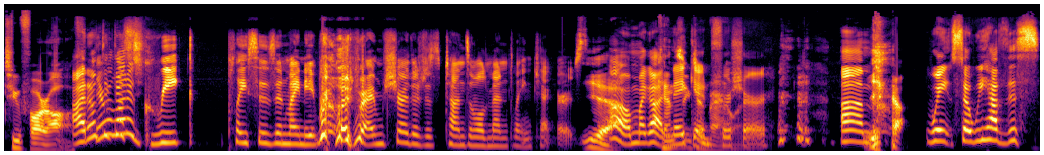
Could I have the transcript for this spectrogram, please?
too far off. I don't There are think a lot that's. of Greek places in my neighborhood where I'm sure there's just tons of old men playing checkers. yeah, Oh my god, Kensington, naked for sure. Um, yeah. wait, so we have this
